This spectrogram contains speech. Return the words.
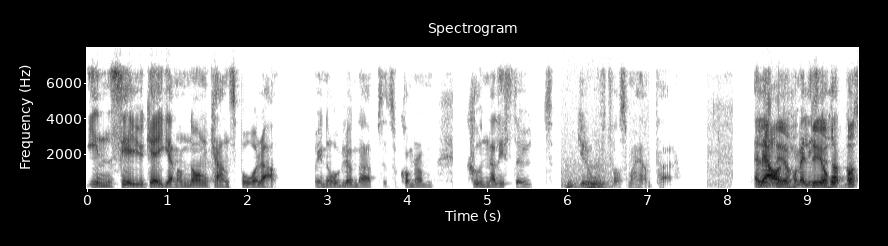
inser ju Kagan om någon kan spåra och i någorlunda så kommer de kunna lista ut grovt vad som har hänt här. Eller ja, det, de lista jag ut att någon, hoppas,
